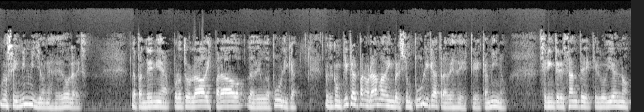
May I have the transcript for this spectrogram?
unos 6 mil millones de dólares. La pandemia, por otro lado, ha disparado la deuda pública, lo que complica el panorama de inversión pública a través de este camino. Sería interesante que el gobierno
